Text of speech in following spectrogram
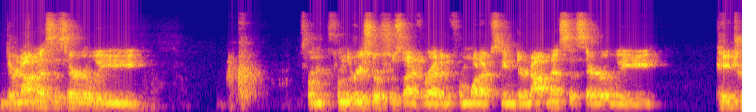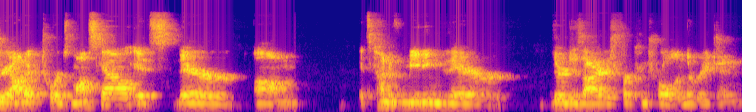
they're not necessarily, from, from the resources I've read and from what I've seen, they're not necessarily patriotic towards Moscow. It's their, um, it's kind of meeting their, their desires for control in the region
